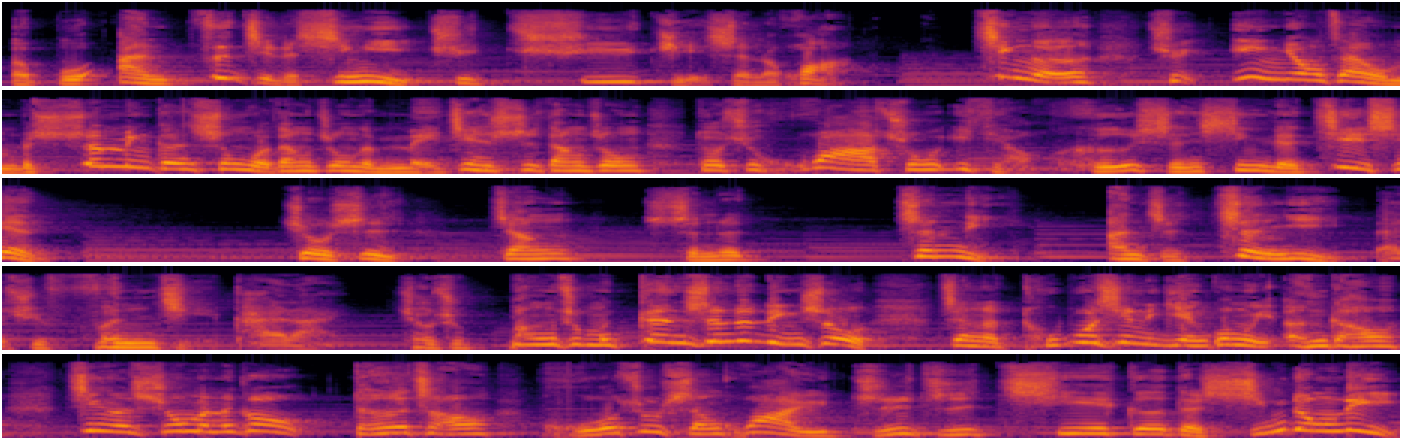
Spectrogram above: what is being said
而不按自己的心意去曲解神的话，进而去应用在我们的生命跟生活当中的每件事当中，都去画出一条合神心的界限，就是将神的真理按着正义来去分解开来，求主帮助我们更深的领受这样的突破性的眼光与恩膏，进而使我们能够得着活出神话语直直切割的行动力，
